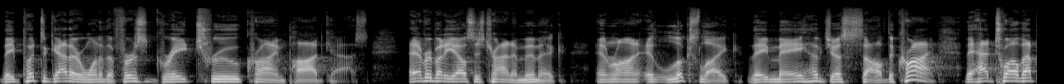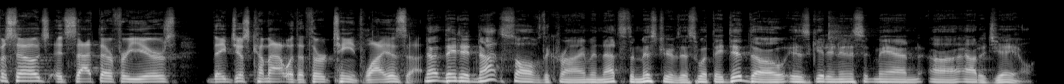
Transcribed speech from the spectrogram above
They put together one of the first great true crime podcasts. Everybody else is trying to mimic. And Ron, it looks like they may have just solved the crime. They had 12 episodes. It sat there for years. They've just come out with a 13th. Why is that? No, they did not solve the crime, and that's the mystery of this. What they did, though, is get an innocent man uh, out of jail.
